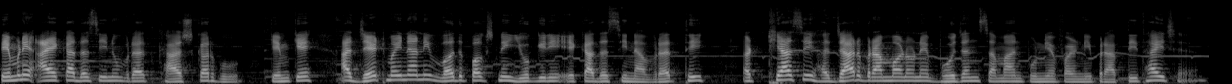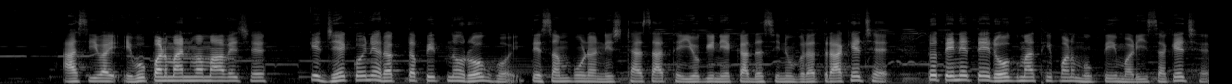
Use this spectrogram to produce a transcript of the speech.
તેમણે આ એકાદશીનું વ્રત ખાસ કરવું. કેમ કે આ જેઠ મહિનાની વદ પક્ષની યોગીની એકાદશીના વ્રતથી અઠ્યાસી હજાર બ્રાહ્મણોને ભોજન સમાન પુણ્યફળની પ્રાપ્તિ થાય છે. આ સિવાય એવું પણ માનવામાં આવે છે કે જે કોઈને રક્તપિત્તનો રોગ હોય તે સંપૂર્ણ નિષ્ઠા સાથે યોગીની એકાદશીનું વ્રત રાખે છે, તો તેને તે રોગમાંથી પણ મુક્તિ મળી શકે છે.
